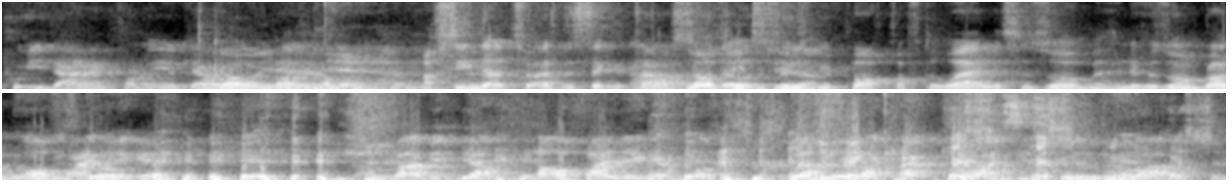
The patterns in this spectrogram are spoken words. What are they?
put you down in front of your girl. Girl, like, yeah. come Yeah. on. I've seen that twice. The second time I saw A lot of that was people do Finsbury Park after wireless as well, man. There was one brother I'll with his find girl. it again. you might be yeah, I'll find it again, bro. That's What do you what think? Question, question, yeah, question.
